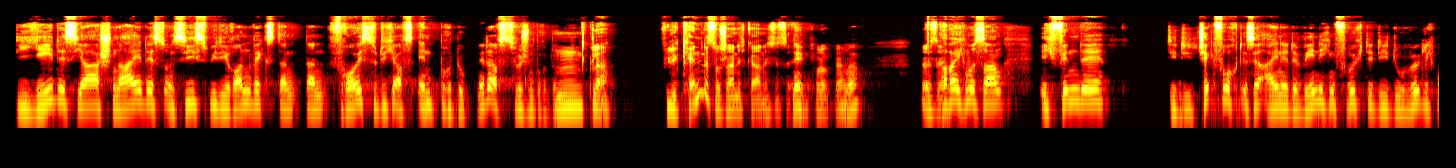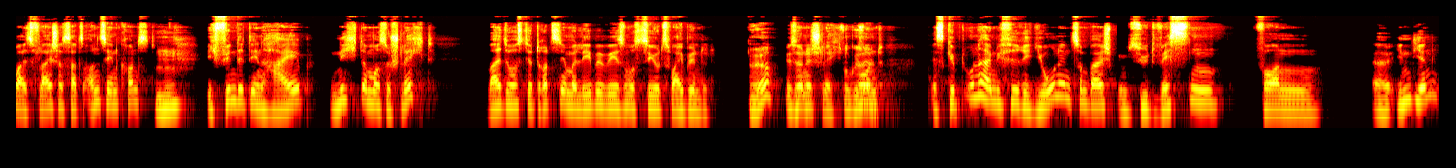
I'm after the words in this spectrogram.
die jedes Jahr schneidest und siehst, wie die ranwächst, dann, dann freust du dich aufs Endprodukt, nicht aufs Zwischenprodukt. Mhm, klar. Viele kennen das wahrscheinlich gar nicht, das Nee. Endprodukt. Ne? Ne? Ist Aber ich muss sagen, ich finde, die, die Jackfrucht ist ja eine der wenigen Früchte, die du wirklich mal als Fleischersatz ansehen kannst. mhm. Ich finde den Hype nicht einmal so schlecht, weil du hast ja trotzdem ein Lebewesen, was CO2 bindet. Ja, Ist ja nicht schlecht. So. Und es gibt unheimlich viele Regionen, zum Beispiel im Südwesten von äh, Indien,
